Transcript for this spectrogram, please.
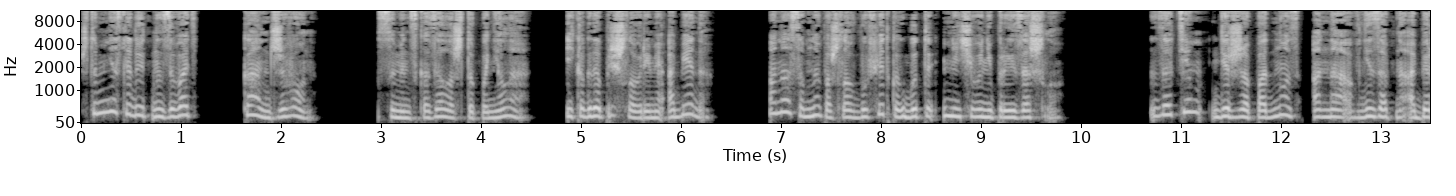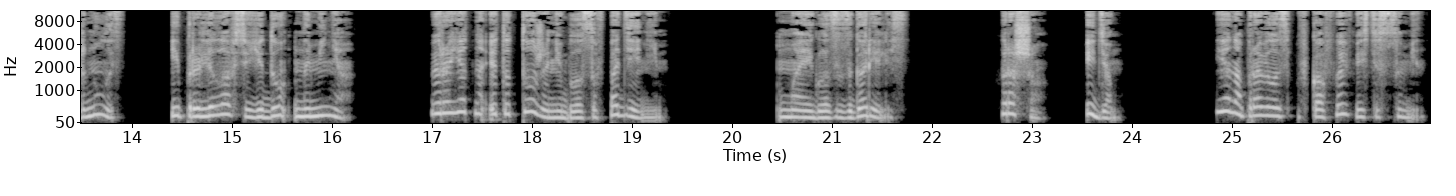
что меня следует называть Кан Дживон. Сумин сказала, что поняла, и когда пришло время обеда, она со мной пошла в буфет, как будто ничего не произошло. Затем, держа поднос, она внезапно обернулась и пролила всю еду на меня. Вероятно, это тоже не было совпадением. Мои глаза загорелись. Хорошо, идем. Я направилась в кафе вместе с Сумин.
